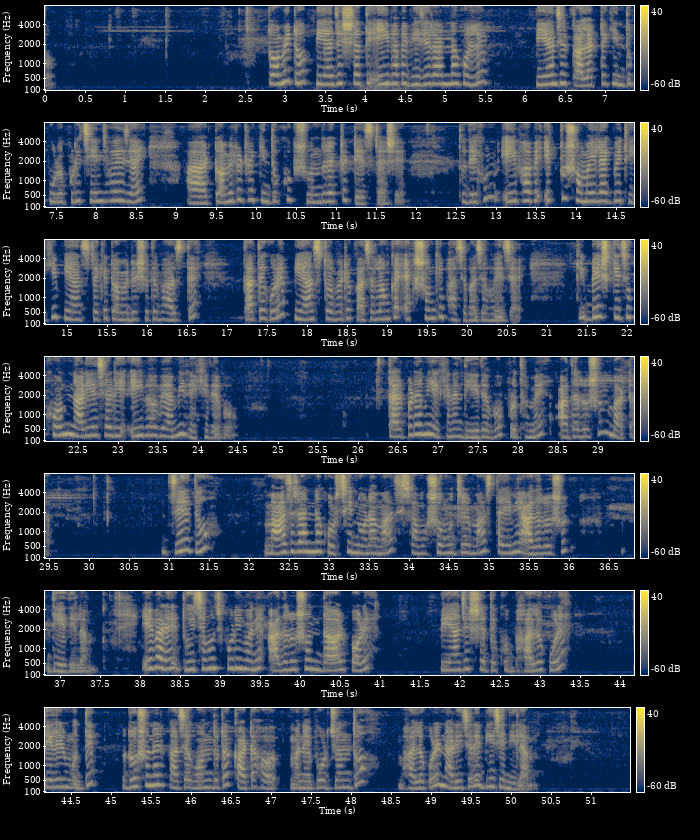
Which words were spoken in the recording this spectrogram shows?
টমেটো পেঁয়াজের সাথে এইভাবে ভেজে রান্না করলে পেঁয়াজের কালারটা কিন্তু পুরোপুরি চেঞ্জ হয়ে যায় আর টমেটোটার কিন্তু খুব সুন্দর একটা টেস্ট আসে। তো দেখুন, এইভাবে একটু সময় লাগবে ঠিকই পেঁয়াজটাকে টমেটোর সাথে ভাজতে। তাতে করে পেঁয়াজ, টমেটো, কাঁচা লঙ্কা একসঙ্গে ভাজা ভাজা হয়ে যায়। বেশ কিছুক্ষণ নাড়িয়ে চাড়িয়ে এইভাবে আমি রেখে দেব। তারপরে আমি এখানে দিয়ে দেব প্রথমে আদা, রসুন বাটা। যেহেতু মাছ রান্না করছি, নোনা মাছ সমুদ্রের মাছ, তাই আমি আদা রসুন দিয়ে দিলাম। এবারে দুই চামচ পরিমাণে আদা রসুন দেওয়ার পরে পেঁয়াজের সাথে খুব ভালো করে তেলের মধ্যে রসুনের কাঁচা গন্ধটা কাটা হ মানে পর্যন্ত ভালো করে নাড়িয়ে চাড়িয়ে ভেজে নিলাম।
